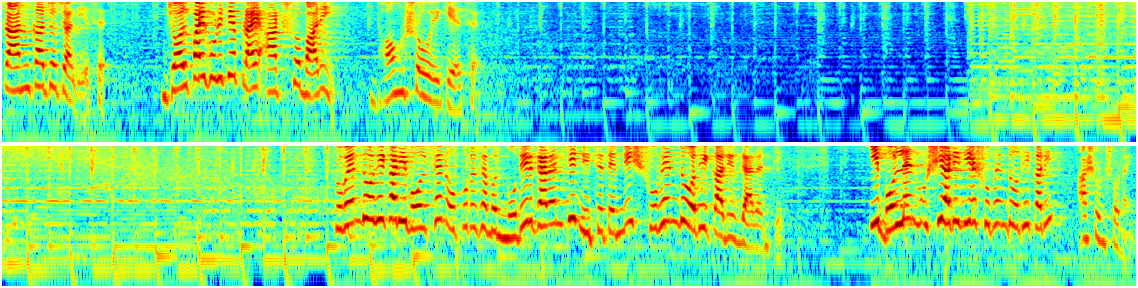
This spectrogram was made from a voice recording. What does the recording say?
ত্রাণ কাজও চালিয়েছে। জলপাইগুড়িতে প্রায় আটশো বাড়ি ধ্বংস হয়ে গিয়েছে। শুভেন্দু অধিকারী বলছেন, ওপরে যেমন মোদির গ্যারান্টি, নিচে তেমনি শুভেন্দু অধিকারীর গ্যারান্টি। কি বললেন হুঁশিয়ারি দিয়ে শুভেন্দু অধিকারী? আসুন শোনাই।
